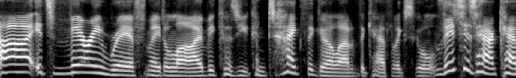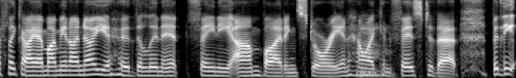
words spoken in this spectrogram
Uh, it's very rare for me to lie because you can take the girl out of the Catholic school. This is how Catholic I am. I mean, I know you heard the Lynette Feeney arm biting story and how I confess to that, but the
